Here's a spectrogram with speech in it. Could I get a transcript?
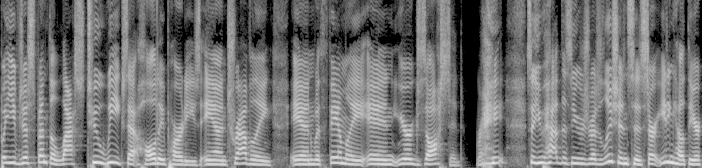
but you've just spent the last two weeks at holiday parties and traveling and with family and you're exhausted, right? So you had this New Year's resolution to start eating healthier,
